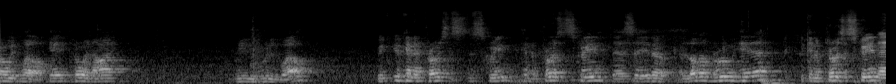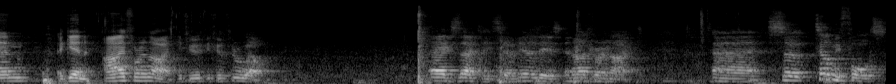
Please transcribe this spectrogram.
Throw it well, okay? Throw an eye really, really well you can approach the screen. You can approach the screen. There's a, you know a lot of room here. You can approach the screen, and again, eye for an eye. If you if you threw well. Exactly. So here it is, an eye for an eye. Uh, so tell me, folks,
